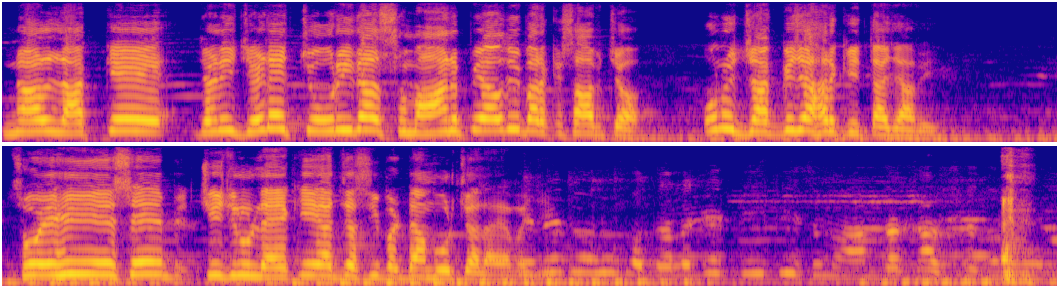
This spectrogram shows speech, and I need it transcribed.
ਨਾਲ ਲੱਗ ਕੇ ਜਾਣੀ ਜਿਹੜੇ ਚੋਰੀ ਦਾ ਸਮਾਨ ਪਿਆ ਉਹਦੀ ਵਰਕਸ਼ਾਪ 'ਚ ਉਹਨੂੰ ਜੱਗ ਜ਼ਾਹਰ ਕੀਤਾ ਜਾਵੇ। ਸੋ ਇਹੀ ਇਸੇ ਚੀਜ਼ ਨੂੰ ਲੈ ਕੇ ਅੱਜ ਅਸੀਂ ਵੱਡਾ ਮੋਰਚਾ ਲਾਇਆ ਬਾਈ ਜੀ। ਤੁਹਾਨੂੰ ਪਤਾ ਲੱਗੇ ਕੀ ਕੀ ਸਮਾਨ ਦਾ ਖਾਸਾ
